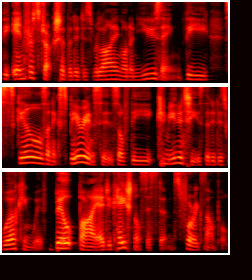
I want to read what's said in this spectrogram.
the infrastructure that it is relying on and using, the skills and experiences of the communities that it is working with, built by educational systems, for example.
